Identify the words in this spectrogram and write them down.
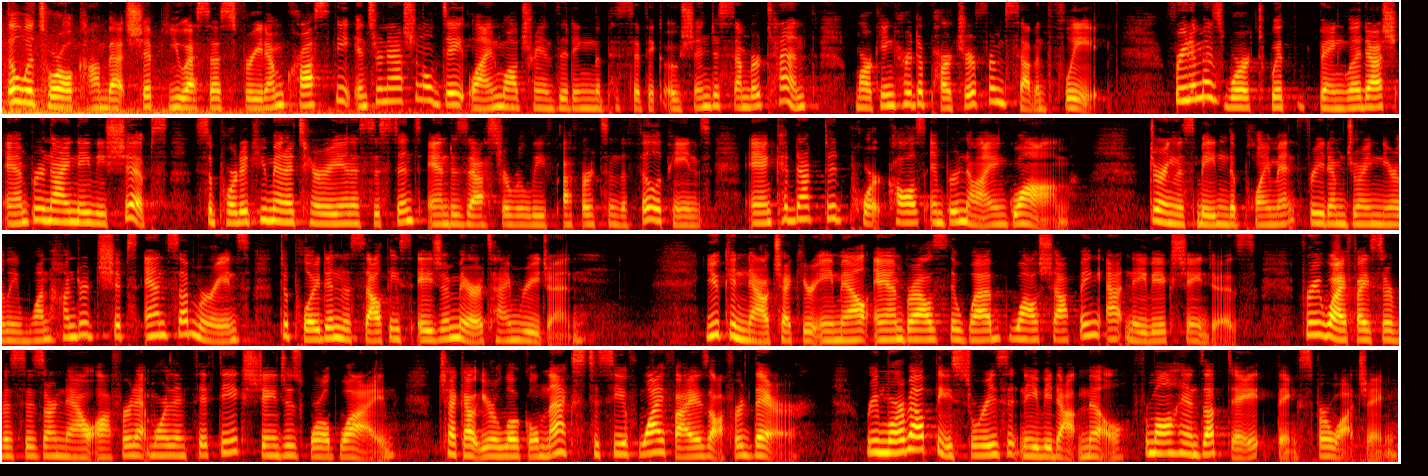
The littoral combat ship USS Freedom crossed the international date line while transiting the Pacific Ocean December 10th, marking her departure from 7th Fleet. Freedom has worked with Bangladesh and Brunei Navy ships, supported humanitarian assistance and disaster relief efforts in the Philippines, and conducted port calls in Brunei and Guam. During this maiden deployment, Freedom joined nearly 100 ships and submarines deployed in the Southeast Asia maritime region. You can now check your email and browse the web while shopping at Navy exchanges. Free Wi-Fi services are now offered at more than 50 exchanges worldwide. Check out your local NEX to see if Wi-Fi is offered there. Read more about these stories at Navy.mil. From All Hands Update, thanks for watching.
